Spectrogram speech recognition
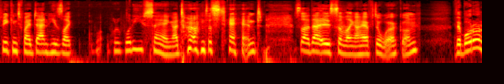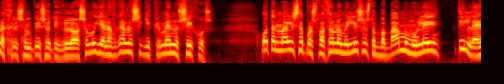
speaking to my dad, and he's like, "What, what are you saying? I don't understand." So that is something I have to work on. Δεν μπορώ να χρησιμοποιήσω τη γλώσσα μου για να βγάλω συγκεκριμένου ήχου. Όταν μάλιστα προσπαθώ να μιλήσω στον μπαμπά μου, μου λέει: Τι λε,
